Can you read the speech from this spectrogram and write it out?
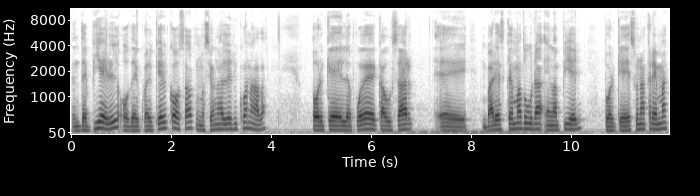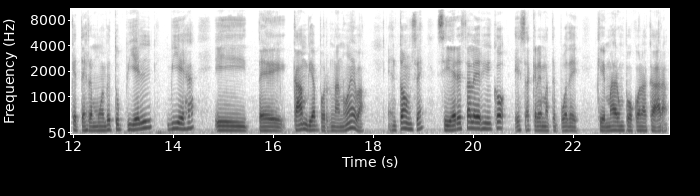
de piel o de cualquier cosa, no sean alérgicos a nada, porque le puede causar eh, varias quemaduras en la piel, porque es una crema que te remueve tu piel vieja y te cambia por una nueva. Entonces, si eres alérgico, esa crema te puede quemar un poco la cara.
